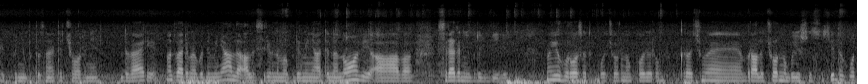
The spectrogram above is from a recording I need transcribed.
якби нібито, знаєте, чорні. Двері. Ну, двері ми будемо міняли, але все рівно ми будемо міняти на нові, а всередині будуть білі. Ну і горожа такого чорного кольору. Коротше, ми брали чорну, бо є ще в сусідах от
